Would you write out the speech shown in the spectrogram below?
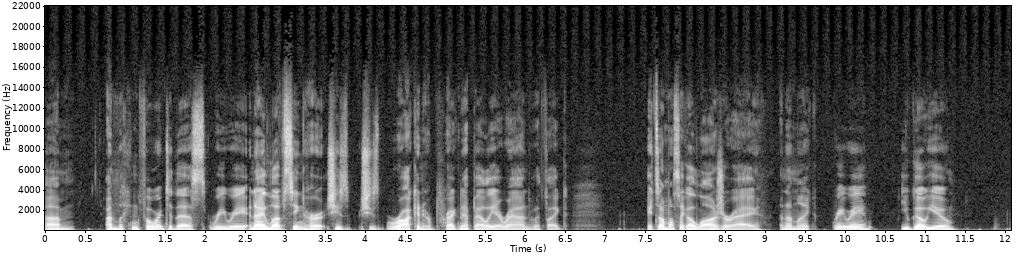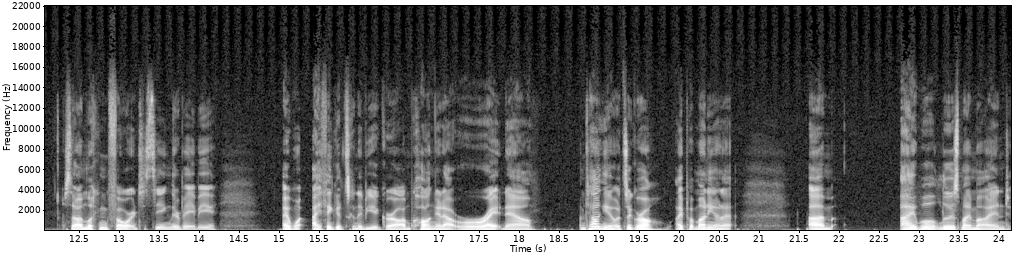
um i'm looking forward to this riri and i love seeing her she's she's rocking her pregnant belly around with like it's almost like a lingerie and I'm like, Ray, you go you. So I'm looking forward to seeing their baby. I want I think it's gonna be a girl. I'm calling it out right now. I'm telling you, it's a girl. I put money on it. Um I will lose my mind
